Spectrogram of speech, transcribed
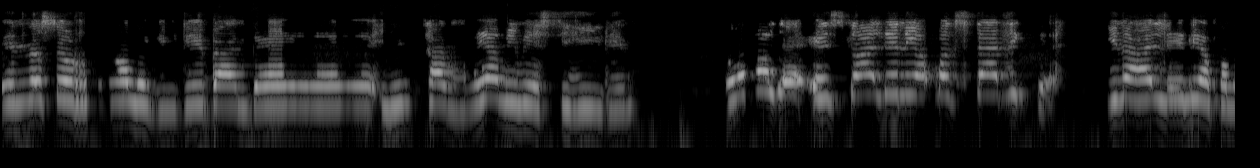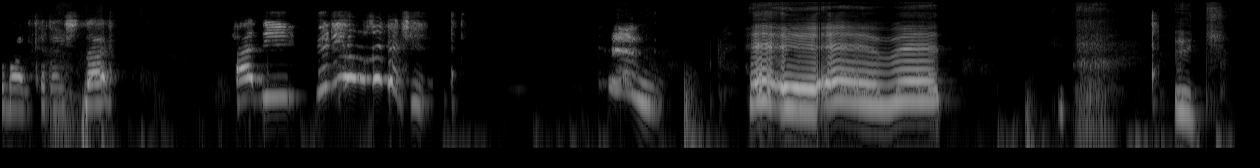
en nasıl Ronaldo giydi ben de Inter Miami Messi giydim. Normalde eski hallerini yapmak isterdik de yine hallerini yapalım arkadaşlar. Hadi videomuza geçelim. He, e, evet. 3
